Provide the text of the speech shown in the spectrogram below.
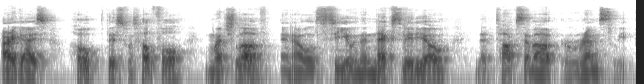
All right, guys, hope this was helpful. Much love, and I will see you in the next video that talks about REM sleep.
